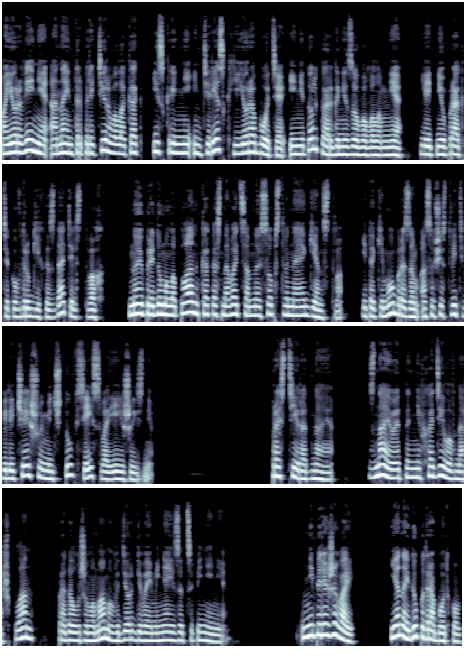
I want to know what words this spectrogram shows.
Моё рвение она интерпретировала как искренний интерес к ее работе и не только организовывала мне летнюю практику в других издательствах, но и придумала план, как основать со мной собственное агентство и таким образом осуществить величайшую мечту всей своей жизни. «Прости, родная. Знаю, это не входило в наш план», — продолжила мама, выдергивая меня из оцепенения. «Не переживай, я найду подработку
